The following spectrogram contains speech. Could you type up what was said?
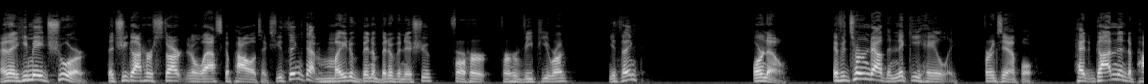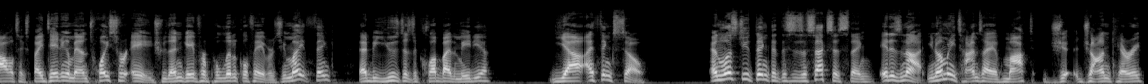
and that he made sure that she got her start in Alaska politics. You think that might have been a bit of an issue for her for her VP run? You think? Or no? If it turned out that Nikki Haley, for example, had gotten into politics by dating a man twice her age who then gave her political favors, you might think that'd be used as a club by the media. Yeah, I think so. Unless you think that this is a sexist thing, it is not. You know how many times I have mocked J- John Kerry?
